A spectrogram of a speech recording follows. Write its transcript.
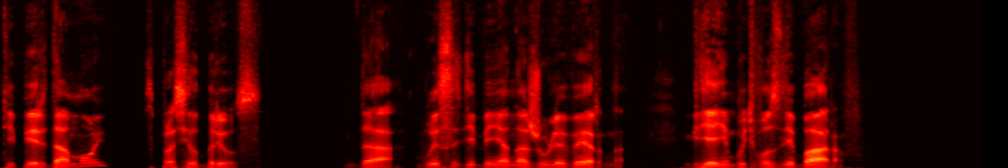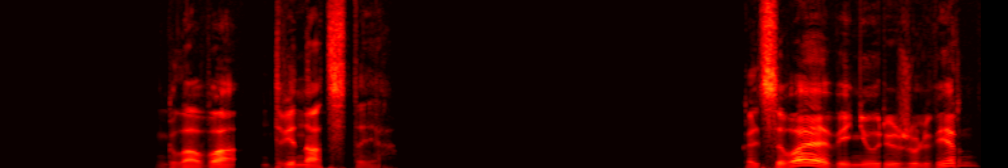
«Теперь домой?» – спросил Брюс. «Да, высади меня на Жюля Верна, где-нибудь возле баров». Глава двенадцатая Кольцевая авеню Рюжульверн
